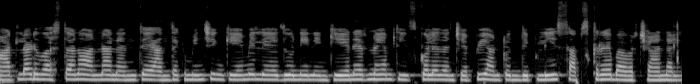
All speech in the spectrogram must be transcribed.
మాట్లాడి వస్తాను అన్నాను. అంతే అంతకు మించి ఇంకేమీ లేదు నేను ఇంకే నిర్ణయం తీసుకోలేదని చెప్పి అంటుంది. Please subscribe our channel.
